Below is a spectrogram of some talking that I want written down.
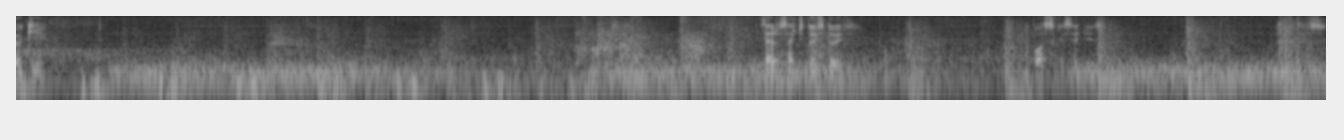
Subiu aqui. Zero sete dois dois. Não posso esquecer disso. Ai meu Deus.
